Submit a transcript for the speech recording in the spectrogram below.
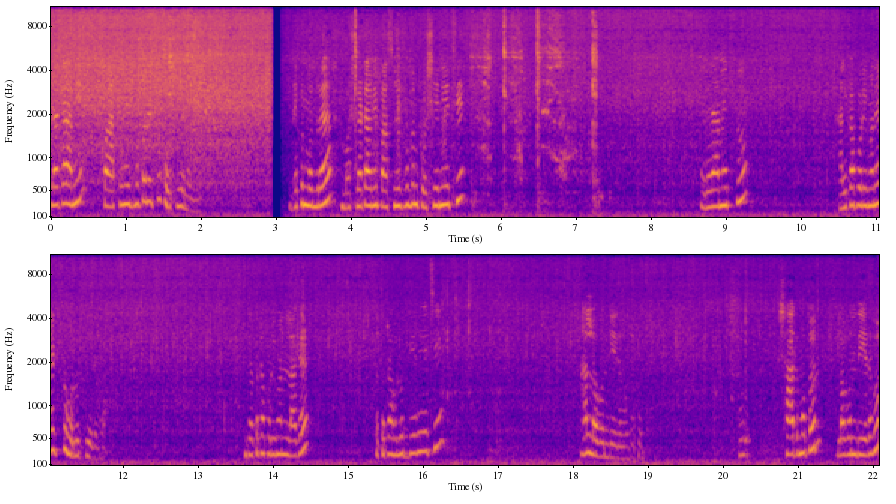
মশলাটা আমি পাঁচ মিনিট মতন একটু কষিয়ে নেব। দেখুন বন্ধুরা, মশলাটা আমি পাঁচ মিনিট মতন কষিয়ে নিয়েছি। এবারে আমি একটু হালকা পরিমাণে একটু হলুদ দিয়ে দেবো। যতটা পরিমাণ লাগে ততটা হলুদ দিয়ে দিয়েছি। আর লবণ দিয়ে দেবো, দেখুন। স্বাদ মতন লবণ দিয়ে দেবো।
